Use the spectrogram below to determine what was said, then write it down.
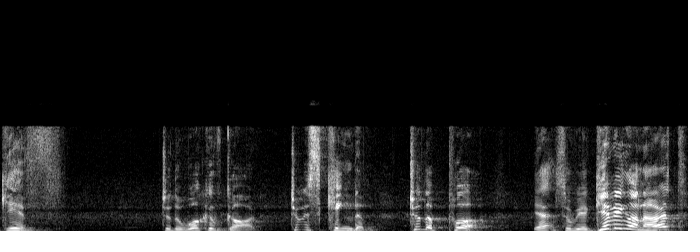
give to the work of God, to his kingdom, to the poor, yeah? So we are giving on earth,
